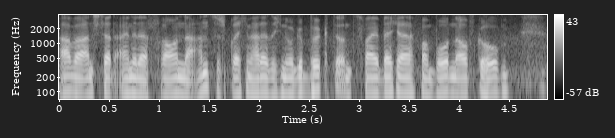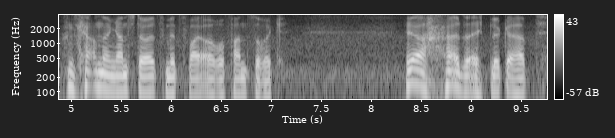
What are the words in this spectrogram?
aber anstatt eine der Frauen da anzusprechen, hat er sich nur gebückt und zwei Becher vom Boden aufgehoben und kam dann ganz stolz mit zwei Euro Pfand zurück. Ja, also echt Glück gehabt.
